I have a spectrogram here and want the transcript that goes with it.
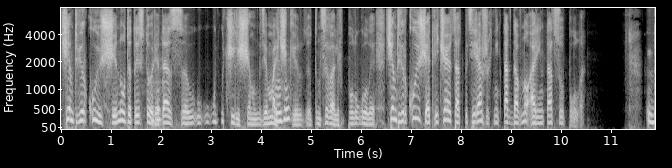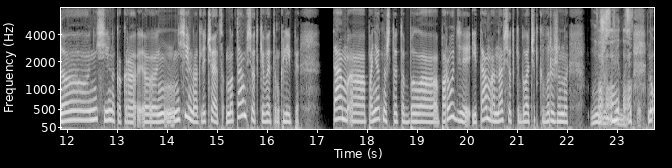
чем тверкующие, ну вот эта история, угу. да, с э, училищем, где мальчики угу. танцевали полуголые, чем тверкующие отличаются от потерявших не так давно ориентацию пола? Да, не сильно как раз, не сильно отличается. Но там все-таки в этом клипе там э, понятно, что это была пародия, и там она все-таки была четко выражена. Мужественность. Ну,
